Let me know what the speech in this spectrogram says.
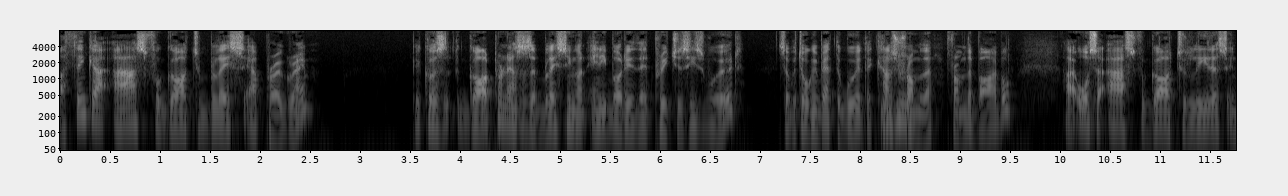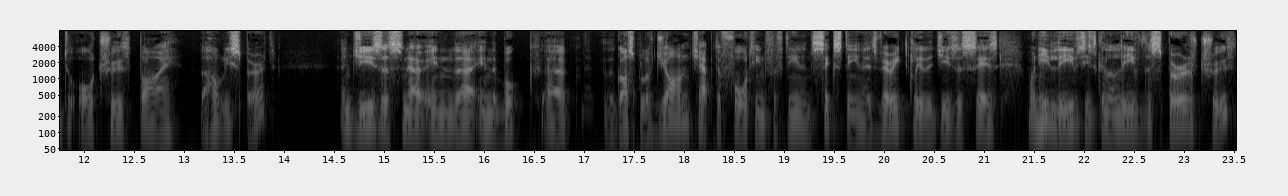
I think I asked for God to bless our program because God pronounces a blessing on anybody that preaches His word. So we're talking about the word that comes mm-hmm. from the from the Bible. I also asked for God to lead us into all truth by the Holy Spirit. And Jesus, you know, in the in the book, uh, the Gospel of John, chapter 14, 15, and 16, it's very clear that Jesus says when he leaves, he's going to leave the Spirit of truth,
